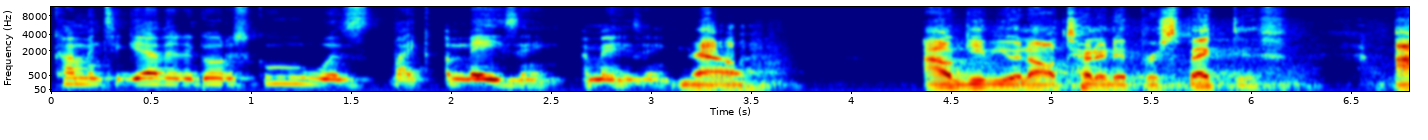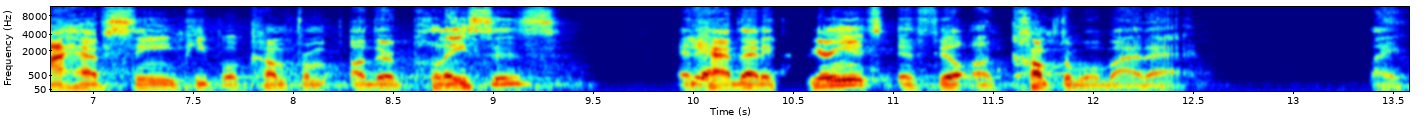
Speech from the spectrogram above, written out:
coming together to go to school was like amazing, amazing. Now, I'll give you an alternative perspective. I have seen people come from other places and yeah. have that experience and feel uncomfortable by that. Like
